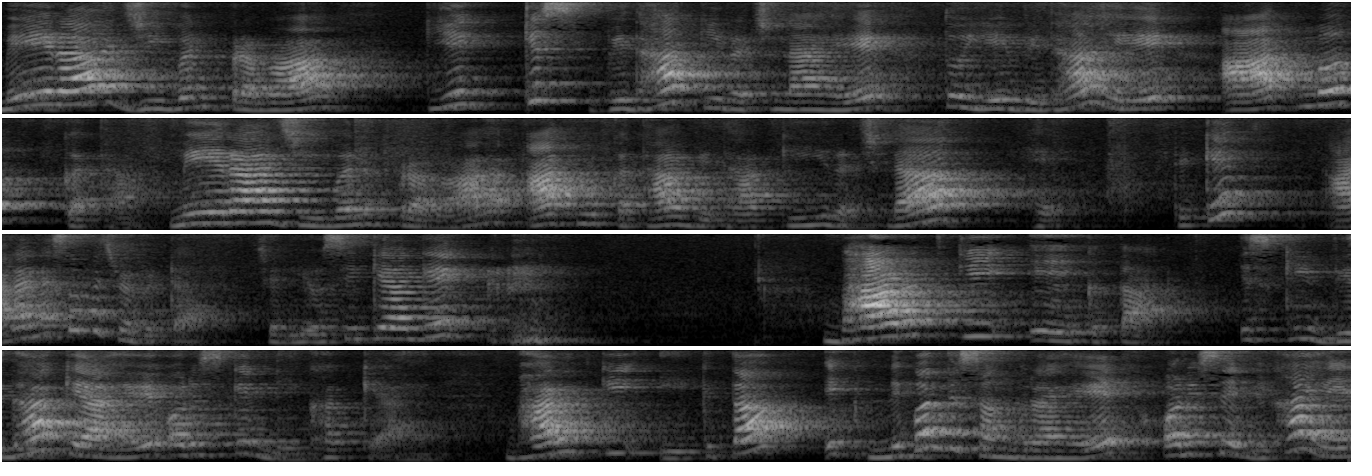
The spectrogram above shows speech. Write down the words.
मेरा जीवन प्रवाह, ये किस विधा की रचना है? तो ये विधा है आत्मकथा। मेरा जीवन प्रवाह आत्मकथा विधा की रचना है। ठीक है? आ रहा है समझ में बेटा? चलिए उसी के आगे। भारत की एकता, इसकी विधा क्या है और इसके लेखक क्या है? भारत की एकता एक निबंध संग्रह है और इसे लिखा है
